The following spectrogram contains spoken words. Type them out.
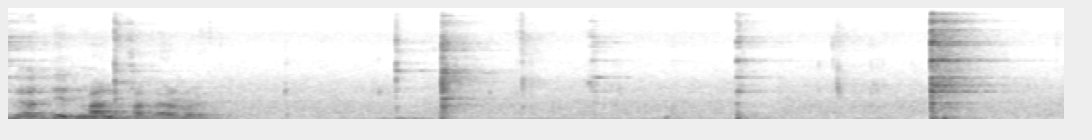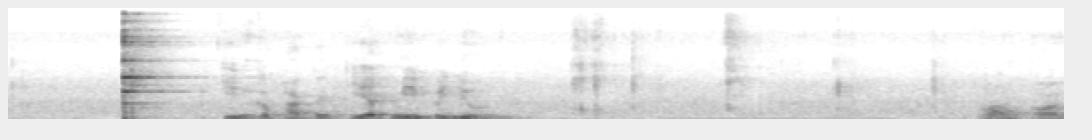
เนื้อติดมันผัดอร่อย กินกับผักกระเจี๊ยบมีประโยชน์อ่อนอ่อน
